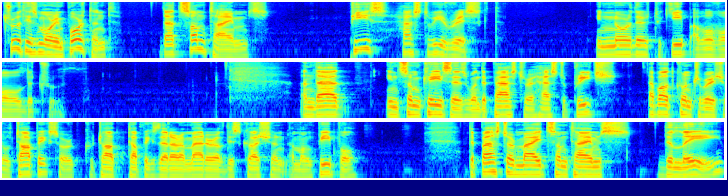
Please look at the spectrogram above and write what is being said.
truth is more important, that sometimes peace has to be risked in order to keep above all the truth and that in some cases when the pastor has to preach about controversial topics or topics that are a matter of discussion among people, the pastor might sometimes delay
